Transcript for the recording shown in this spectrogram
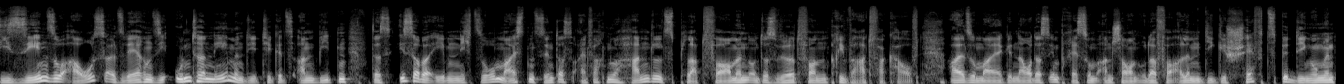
die sehen so aus, als wären sie Unternehmen, die Tickets anbieten. Das ist aber eben nicht so. Meistens sind das einfach nur Handelsplattformen und es wird von privat verkauft. Also mal genau das Impressum anschauen oder vor allem die Geschäftsbedingungen.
